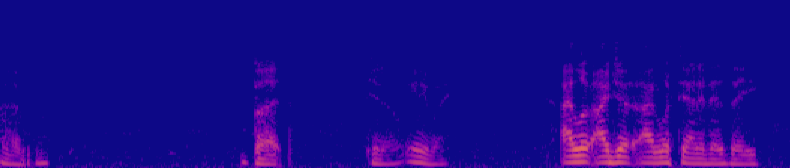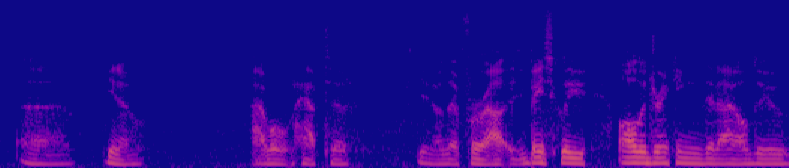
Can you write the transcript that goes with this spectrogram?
Um, but you know, anyway, I look, I, ju- I looked at it as a, uh, you know, I won't have to, you know, that for uh, basically all the drinking that I'll do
